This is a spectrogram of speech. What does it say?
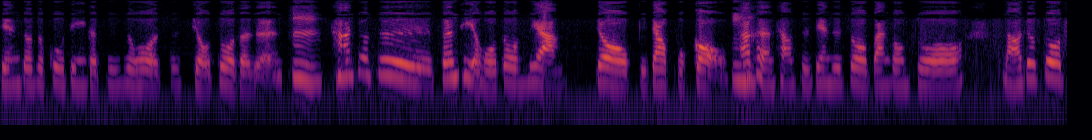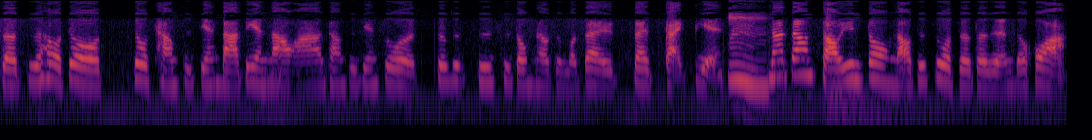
间就是固定一个姿势或者是久坐的人，嗯。他就是身体的活动量就比较不够，嗯。他可能长时间是坐办公桌，然后就坐着之后就就长时间打电脑啊，长时间坐就是姿势都没有怎么在在改变。嗯。那这样少运动、老是坐着的人的话，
